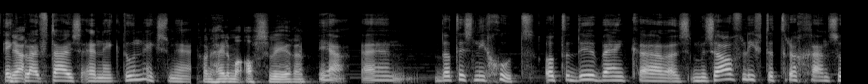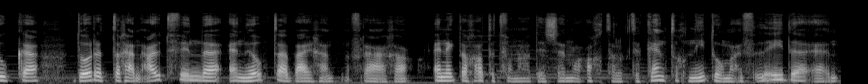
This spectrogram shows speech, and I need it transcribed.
Ik Ja. blijf thuis en ik doe niks meer. Gewoon helemaal afzweren. Ja, en dat is niet goed. Op de duur ben ik eh, mezelf liefde terug gaan zoeken... door het te gaan uitvinden en hulp daarbij gaan vragen. En ik dacht altijd van, nou, dit is helemaal achterlijk. Dat kent toch niet door mijn verleden. En...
